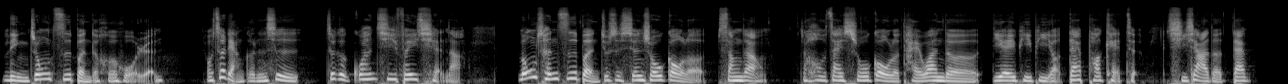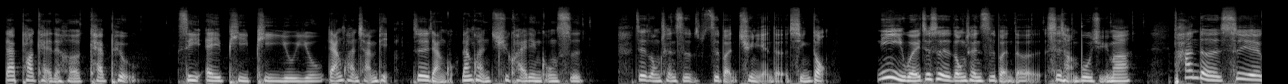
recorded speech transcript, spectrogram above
领中资本的合伙人。哦，这两个人是这个关系匪浅呐。龙城资本就是先收购了 SoundOn，然后再收购了台湾的 DAPP 哦 d e p Pocket 旗下的 d e p d e p Pocket 和 Capu C A P P U U 两款产品，这是两两款区块链公司。这是龙城资资本去年的行动。你以为这是龙城资本的市场布局吗？潘的事业。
